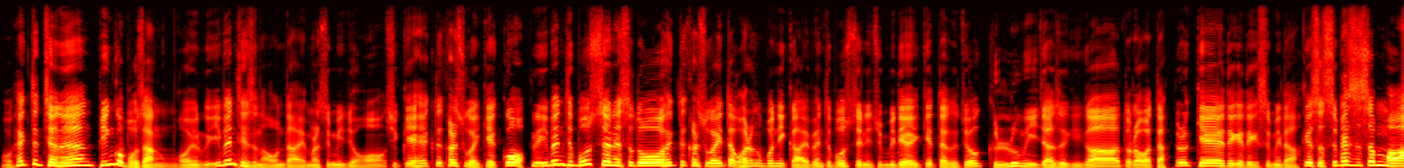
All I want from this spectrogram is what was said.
어, 획득처는 빙고 보상, 뭐 이런 거 이벤트에서 나온다 이 말씀이죠. 쉽게 획득할 수가 있겠고, 그리고 이벤트 보스전에서도 획득할 수가 있다고 하는 거 보니까 이벤트 보스전이 준비되어 있겠다, 그죠? 글루미 자식이가 돌아왔다. 이렇게 되게 되겠습니다. 그래서 special summer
